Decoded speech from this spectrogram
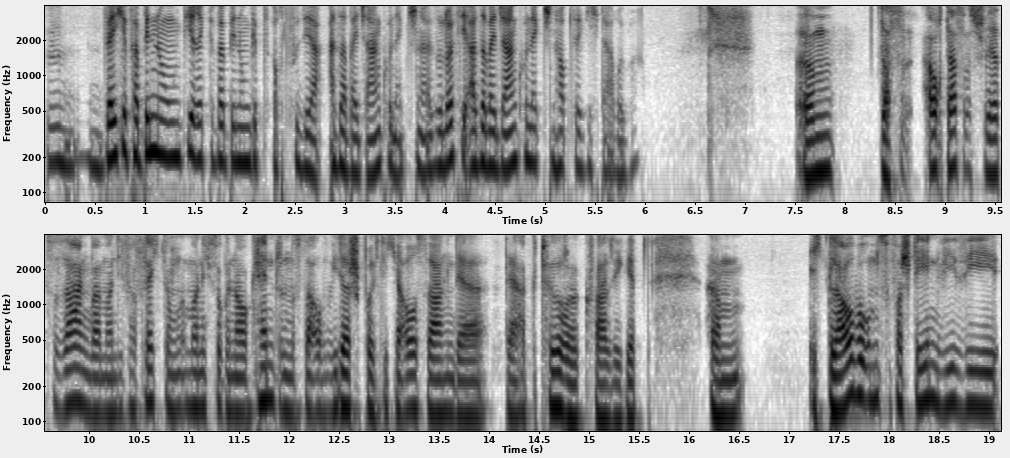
welche Verbindung, direkte Verbindung gibt es auch zu der Aserbaidschan Connection? Also läuft die Aserbaidschan Connection hauptsächlich darüber? Ähm, das, auch das ist schwer zu sagen, weil man die Verflechtung immer nicht so genau kennt und es da auch widersprüchliche Aussagen der, der Akteure quasi gibt. Ähm, ich glaube, um zu verstehen, wie sie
